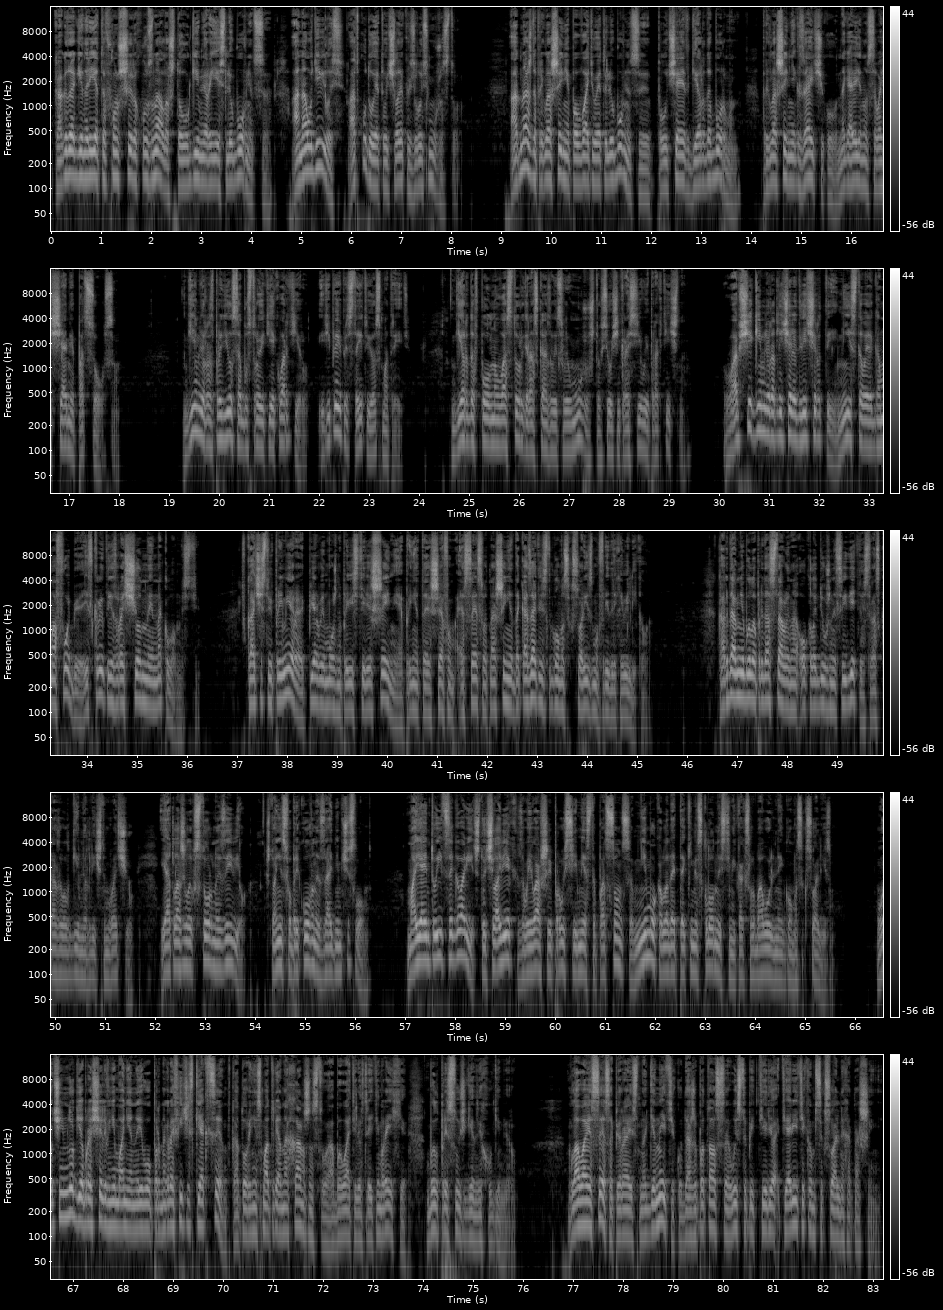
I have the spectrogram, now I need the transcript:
Когда Генриетта фон Ширах узнала, что у Гиммлера есть любовница, она удивилась, откуда у этого человека взялось мужество. Однажды приглашение побывать у этой любовницы получает Герда Борман. Приглашение к зайчику на говядину с овощами под соусом. Гиммлер распорядился обустроить ей квартиру, и теперь предстоит ее осмотреть. Герда в полном восторге рассказывает своему мужу, что все очень красиво и практично. Вообще Гиммлер отличали две черты – неистовая гомофобия и скрытые извращенные наклонности. В качестве примера первой можно привести решение, принятое шефом СС в отношении доказательств гомосексуализма Фридриха Великого. Когда мне было предоставлено около дюжины свидетельств, рассказывал Гиммлер личному врачу, я отложил их в сторону и заявил, что они сфабрикованы задним числом. Моя интуиция говорит, что человек, завоевавший Пруссии место под солнцем, не мог обладать такими склонностями, как слабовольный гомосексуализм. Очень многие обращали внимание на его порнографический акцент, который, несмотря на ханжество обывателя в Третьем Рейхе, был присущ Генриху Гиммлеру. Глава СС, опираясь на генетику, даже пытался выступить теоретиком сексуальных отношений.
